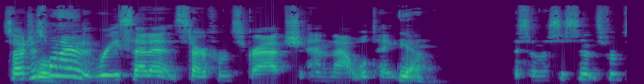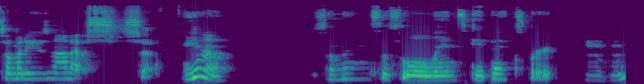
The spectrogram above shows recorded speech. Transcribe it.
So I just Oof. want to reset it and start from scratch, and that will take Yeah. some assistance from somebody who's not us. So Yeah, someone's this little landscape expert. hmm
